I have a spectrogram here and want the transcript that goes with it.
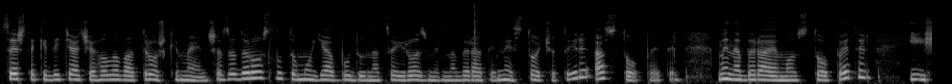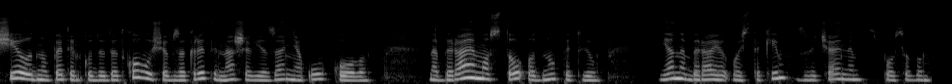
Все ж таки, дитяча голова трошки менша за дорослу, тому я буду на цей розмір набирати не 104, а 100 петель. Ми набираємо 100 петель і ще одну петельку додаткову, щоб закрити наше в'язання у коло. Набираємо 101 петлю. Я набираю ось таким звичайним способом.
